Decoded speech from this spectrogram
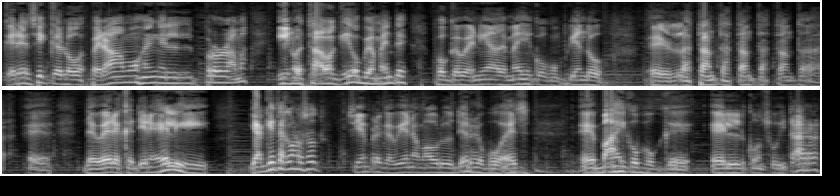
Quiere decir que lo esperábamos en el programa y no estaba aquí, obviamente, porque venía de México cumpliendo eh, las tantas, tantas, tantas eh, deberes que tiene él y, y aquí está con nosotros. Siempre que viene Mauri Gutiérrez, pues es mágico porque él con su guitarra,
